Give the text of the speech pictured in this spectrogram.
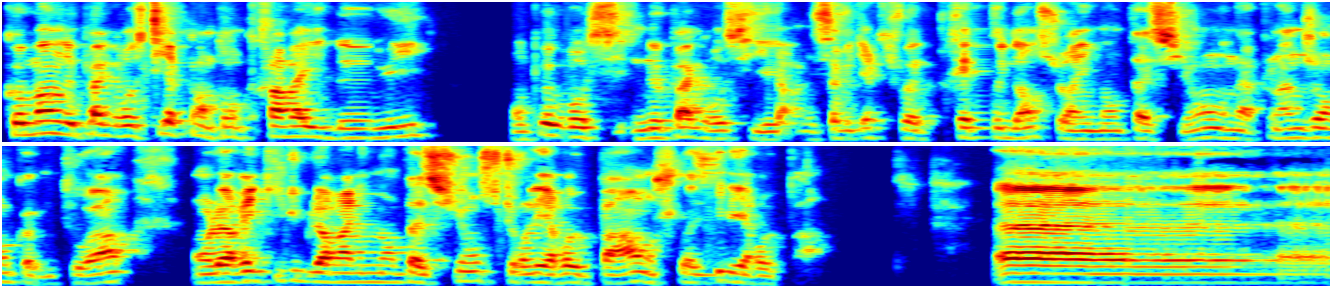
Comment ne pas grossir quand on travaille de nuit? On peut ne pas grossir, mais ça veut dire qu'il faut être très prudent sur l'alimentation. On a plein de gens comme toi, on leur équilibre leur alimentation sur les repas, on choisit les repas. Euh,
